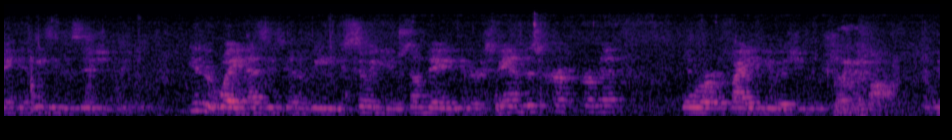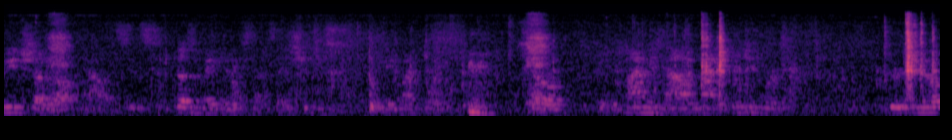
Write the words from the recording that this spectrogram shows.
think, an easy decision. Either way, Nestle's gonna be suing you someday to either expand this current permit or fighting you as you shut them off. And we need to shut it off now, it's, it doesn't make any sense, that should just made my point. So, if the time is now, in my opinion, where there's no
